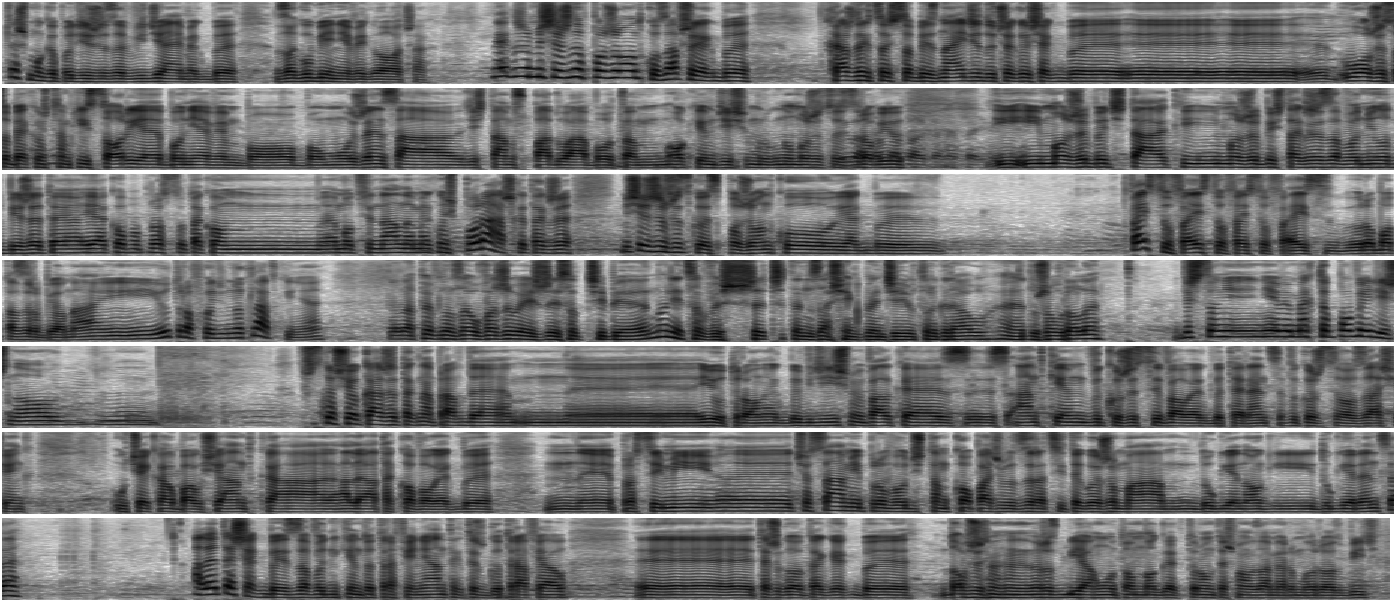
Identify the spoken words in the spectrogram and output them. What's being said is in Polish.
Też mogę powiedzieć, że widziałem jakby zagubienie w jego oczach. Także myślę, że to w porządku, zawsze jakby każdy coś sobie znajdzie, do czegoś jakby yy, yy, ułoży sobie jakąś tam historię, bo nie wiem, bo, bo mu rzęsa gdzieś tam spadła, bo tam okiem gdzieś mrugnął, może coś zrobił. I, I może być tak, i może być tak, że zawodnik odbierze to jako po prostu taką emocjonalną jakąś porażkę. Także myślę, że wszystko jest w porządku, jakby face to face to face to face, robota zrobiona i jutro wchodzimy do klatki, nie? To na pewno zauważyłeś, że jest od ciebie no nieco wyższy, czy ten zasięg będzie jutro grał e, dużą rolę? Wiesz co, nie, nie wiem jak to powiedzieć, no... Wszystko się okaże tak naprawdę mm, e, jutro. No, jakby widzieliśmy walkę z, z Antkiem, wykorzystywał jakby te ręce, wykorzystywał zasięg, uciekał, bał się Antka, ale atakował jakby mm, e, prostymi e, ciosami, próbował gdzieś tam kopać z racji tego, że ma długie nogi, długie ręce. Ale też jakby jest zawodnikiem do trafienia, Antek też go trafiał, e, też go tak jakby dobrze rozbijał mu tą nogę, którą też mam zamiar mu rozbić.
